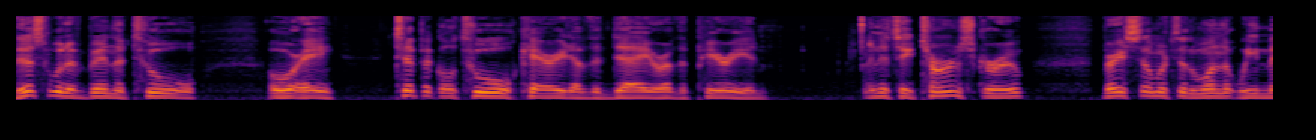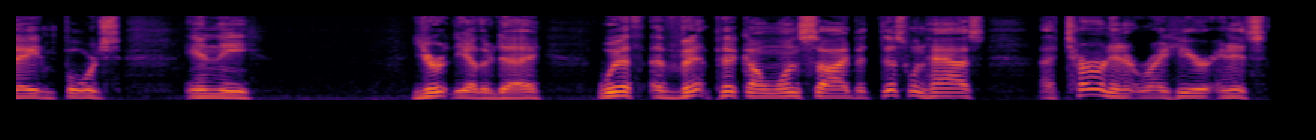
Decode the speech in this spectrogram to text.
this would have been the tool or a typical tool carried of the day or of the period and it's a turn screw, very similar to the one that we made and forged in the yurt the other day, with a vent pick on one side, but this one has a turn in it right here, and it's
